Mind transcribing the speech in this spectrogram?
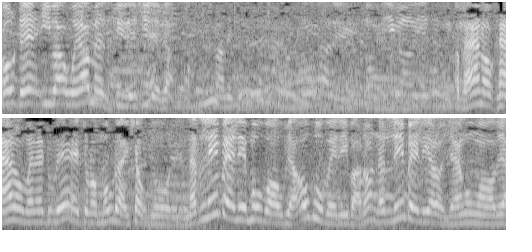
ဟုတ်တယ်ဤပါဝယ်ရမယ်စီစဉ်ရှိတယ်ဗျခါလေးအပန်းတော့ခံရတော့မယ်နဲ့တူတယ်ကျွန်တော်မဟုတ်တာလျှောက်ပြောတယ်နတ်လင်းပဲလေးမဟုတ်ပါဘူးဗျအုပ်ဖို့ပဲလေးပါနော်နတ်လင်းပဲလေးကတော့ရန်ကုန်မှာပါဗျ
